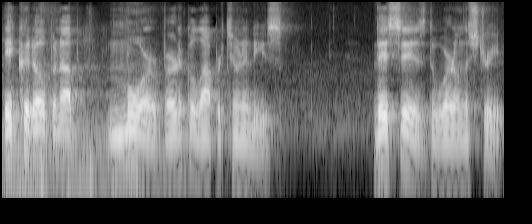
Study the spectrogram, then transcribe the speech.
it could open up more vertical opportunities. This is the word on the street.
